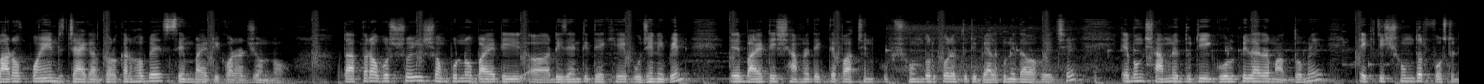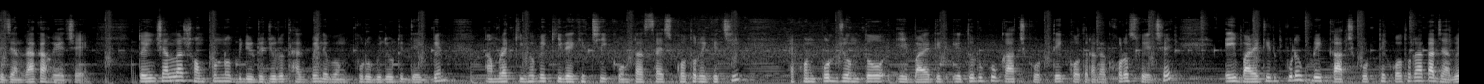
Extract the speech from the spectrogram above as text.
বারো পয়েন্ট জায়গার দরকার হবে সেম বাড়িটি করার জন্য। তো আপনারা অবশ্যই সম্পূর্ণ বাড়িটি ডিজাইনটি দেখে বুঝে নেবেন। এই বাড়িটির সামনে দেখতে পাচ্ছেন খুব সুন্দর করে দুটি ব্যালকনি দেওয়া হয়েছে এবং সামনে দুটি গোল পিলারের মাধ্যমে একটি সুন্দর পোস্টার ডিজাইন রাখা হয়েছে। তো ইনশাল্লাহ সম্পূর্ণ ভিডিওটি জুড়ে থাকবেন এবং পুরো ভিডিওটি দেখবেন আমরা কীভাবে কি রেখেছি, কোনটার সাইজ কত রেখেছি এখন পর্যন্ত এই বাড়িটির এতটুকু কাজ করতে কত টাকা খরচ হয়েছে, এই বাড়িটির পুরোপুরি কাজ করতে কত টাকা যাবে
